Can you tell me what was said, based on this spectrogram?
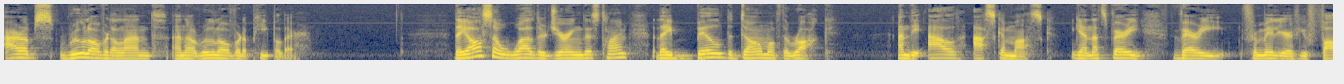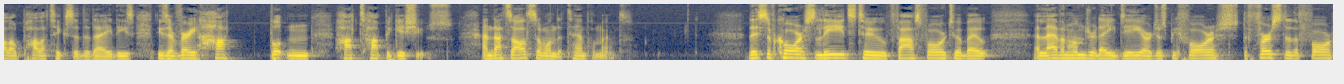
Arabs rule over the land and rule over the people there. They also, while they're during this time, they build the Dome of the Rock and the Al Aqsa Mosque. Again, that's very, very familiar if you follow politics of the day. These, these are very hot button, hot topic issues. And that's also on the Temple Mount. This, of course, leads to fast forward to about 1100 AD or just before it. The first of the four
